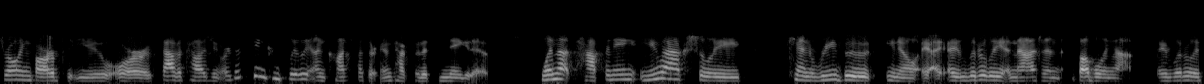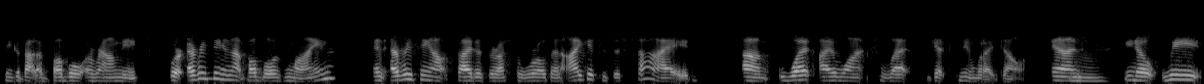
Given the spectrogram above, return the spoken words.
throwing barbs at you or sabotaging or just being completely unconscious about their impact, but it's negative. When that's happening, you actually can reboot. You know, I, I literally imagine bubbling up. I literally think about a bubble around me where everything in that bubble is mine and everything outside is the rest of the world. And I get to decide um, what I want to let get to me and what I don't. And mm. you know, we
